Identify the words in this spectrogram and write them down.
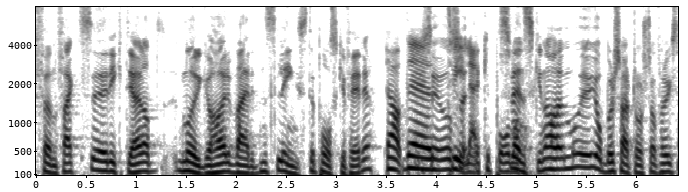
fun facts eh, riktig her, at Norge har verdens lengste påskeferie. Ja, det tviler jeg ikke på. Da. Svenskene har, må jo jobbe skjærtorsdag, f.eks.,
